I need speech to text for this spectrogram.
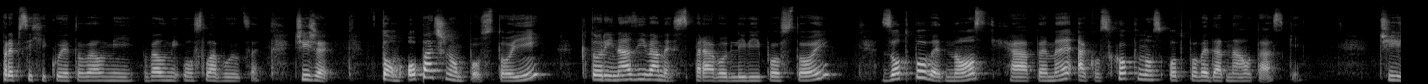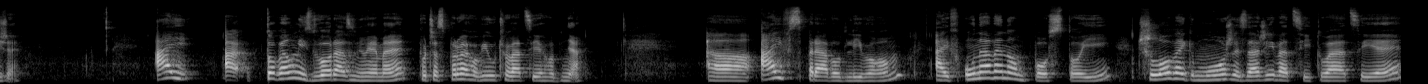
pre psychiku je to veľmi, veľmi oslabujúce. Čiže v tom opačnom postoji, ktorý nazývame spravodlivý postoj, zodpovednosť chápeme ako schopnosť odpovedať na otázky. Čiže aj a to veľmi zdôrazňujeme počas prvého vyučovacieho dňa. A aj v spravodlivom, aj v unavenom postoji človek môže zažívať situácie,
